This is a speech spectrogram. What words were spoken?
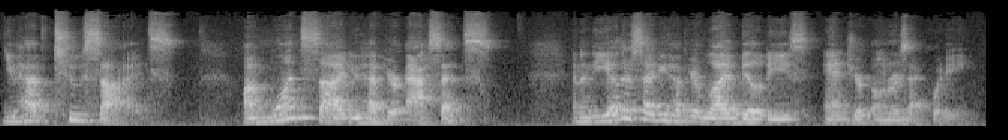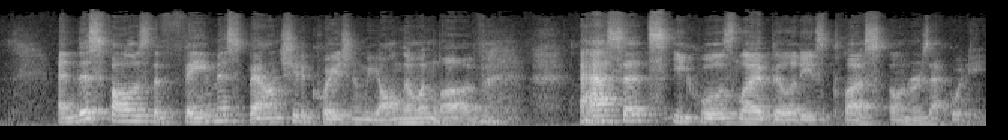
you have two sides. On one side, you have your assets, and on the other side, you have your liabilities and your owner's equity. And this follows the famous balance sheet equation we all know and love. Assets equals liabilities plus owner's equity.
